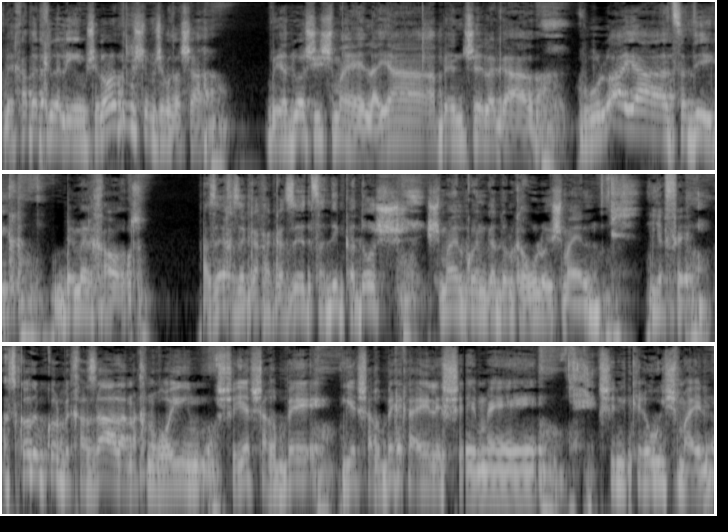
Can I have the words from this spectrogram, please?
ואחד הכללים שלא נותנים שם של רשע. וידוע שישמעאל היה הבן של הגר, והוא לא היה צדיק במרכאות. אז איך זה ככה כזה צדיק קדוש, ישמעאל כהן גדול קראו לו ישמעאל. יפה. אז קודם כל בחז"ל אנחנו רואים שיש הרבה, יש הרבה כאלה שהם, אה, שנקראו ישמעאל.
